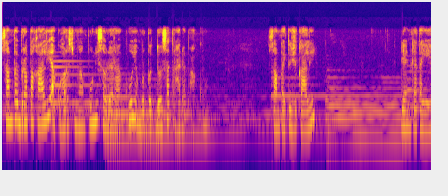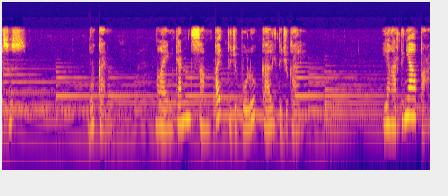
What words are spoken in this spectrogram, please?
Sampai berapa kali aku harus mengampuni saudaraku yang berbuat dosa terhadap aku? Sampai tujuh kali? Dan kata Yesus, bukan, melainkan sampai tujuh puluh kali tujuh kali. Yang artinya apa?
